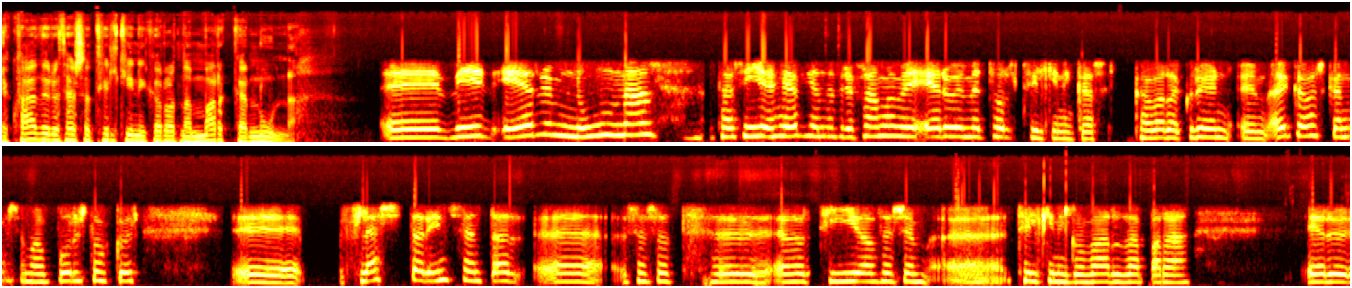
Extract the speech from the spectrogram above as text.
Já, hvað eru þessa tilkýningar orðna margar núna? Uh, við erum núna, það sem ég hef hérna fyrir fram að mig, erum við með 12 tilkynningar. Hvað var það grunn um aukavarskan sem hafa búrist okkur? Uh, flestar innsendar, uh, sem sagt, eða tíu af þessum tilkynningum var það bara, eru,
